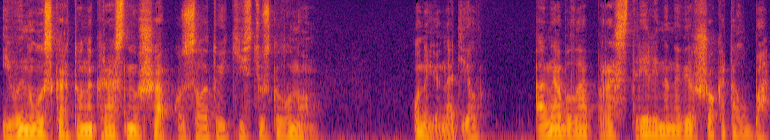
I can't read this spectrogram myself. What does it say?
и вынул из картона красную шапку с золотой кистью с галуном. Он ее надел. Она была прострелена на вершок от лба.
